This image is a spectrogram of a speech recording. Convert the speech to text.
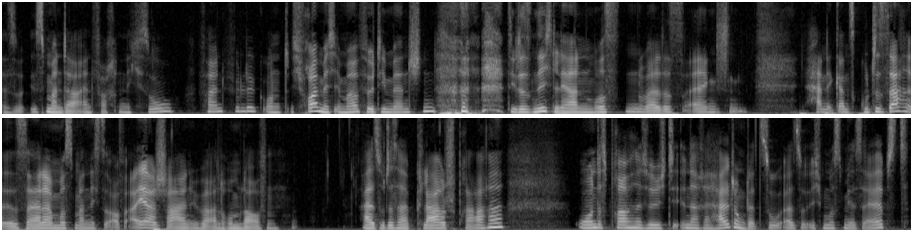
also ist man da einfach nicht so feinfühlig. Und ich freue mich immer für die Menschen, die das nicht lernen mussten, weil das eigentlich ein, eine ganz gute Sache ist. Ja, da muss man nicht so auf Eierschalen überall rumlaufen. Also deshalb klare Sprache. Und es braucht natürlich die innere Haltung dazu. Also ich muss mir selbst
